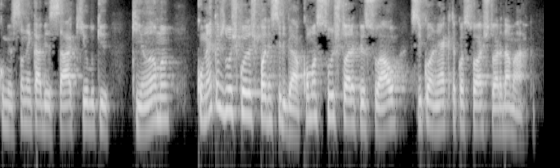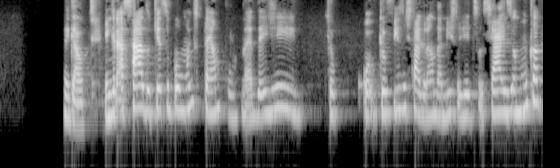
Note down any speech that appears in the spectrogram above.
começando a encabeçar aquilo que, que ama. Como é que as duas coisas podem se ligar? Como a sua história pessoal se conecta com a sua história da marca? Legal. É engraçado que, assim, por muito tempo, né, desde que eu, fiz o Instagram da Mista redes sociais, eu nunca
